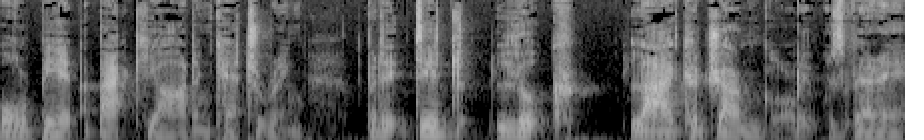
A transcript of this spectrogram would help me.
albeit a backyard in Kettering. But it did look like a jungle. It was very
